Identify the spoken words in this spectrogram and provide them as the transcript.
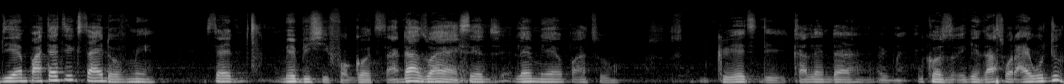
the empathetic side of me said maybe she forgot. And that's why I said, let me help her to create the calendar. Because, again, that's what I would do.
